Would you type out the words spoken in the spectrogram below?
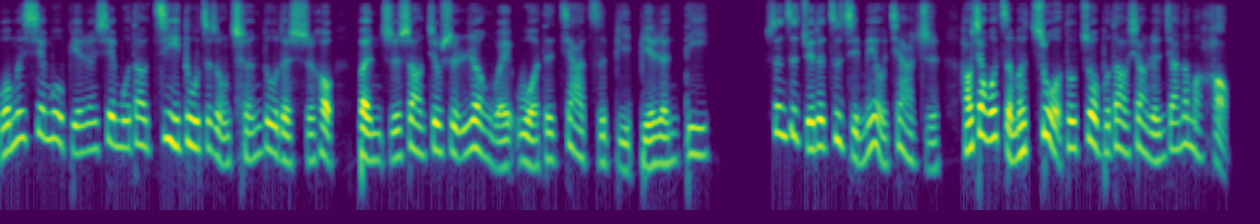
我们羡慕别人，羡慕到嫉妒这种程度的时候，本质上就是认为我的价值比别人低，甚至觉得自己没有价值，好像我怎么做都做不到像人家那么好，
